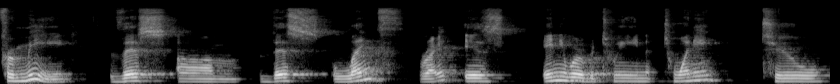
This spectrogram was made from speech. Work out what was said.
for me, this, um, this length, right, is anywhere between 20 to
